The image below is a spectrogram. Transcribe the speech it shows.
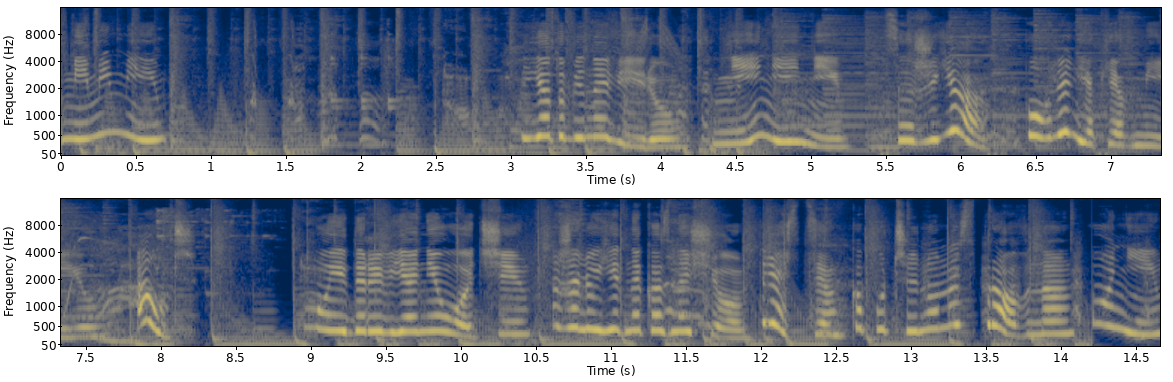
Мі-мі-мі. Я тобі не вірю. Ні, ні, ні. Це ж я. Поглянь, як я вмію. Ауч! Мої дерев'яні очі. Жалюгідника зна що. Трясця, капучино несправна. О, ні.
